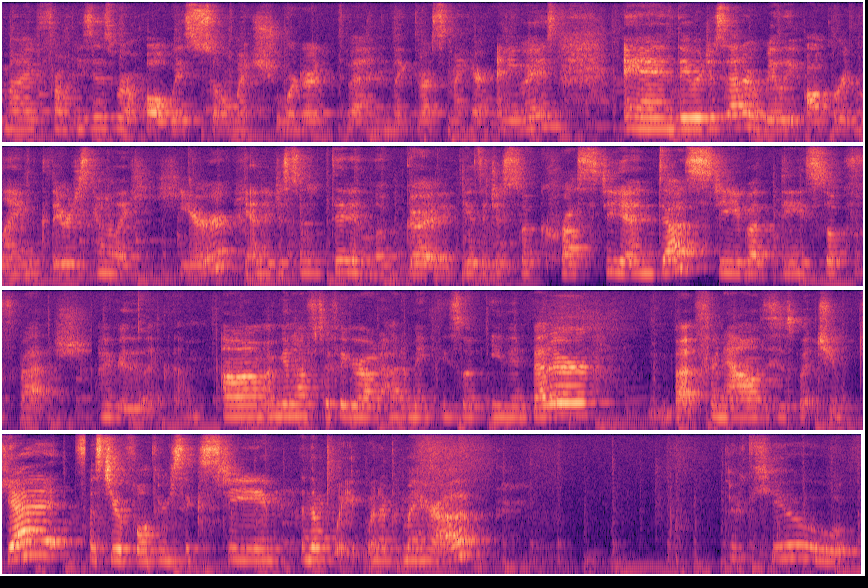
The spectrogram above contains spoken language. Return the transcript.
my front pieces were always so much shorter than like the rest of my hair anyways. And they were just at a really awkward length. They were just kind of like here and it just didn't look good because it just looked crusty and dusty, but these look fresh. I really like them. Um, I'm gonna have to figure out how to make these look even better. But for now, this is what you get. Let's do a full 360. And then wait, when I put my hair up, they're cute.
